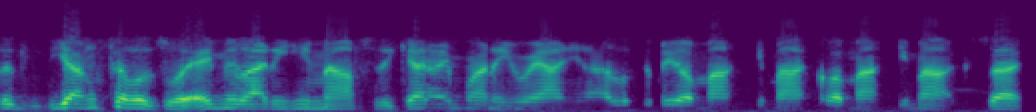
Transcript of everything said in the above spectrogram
the young fellas were emulating him after the game, running around, you know, look at me, on Marky Mark, on Marky Mark. So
